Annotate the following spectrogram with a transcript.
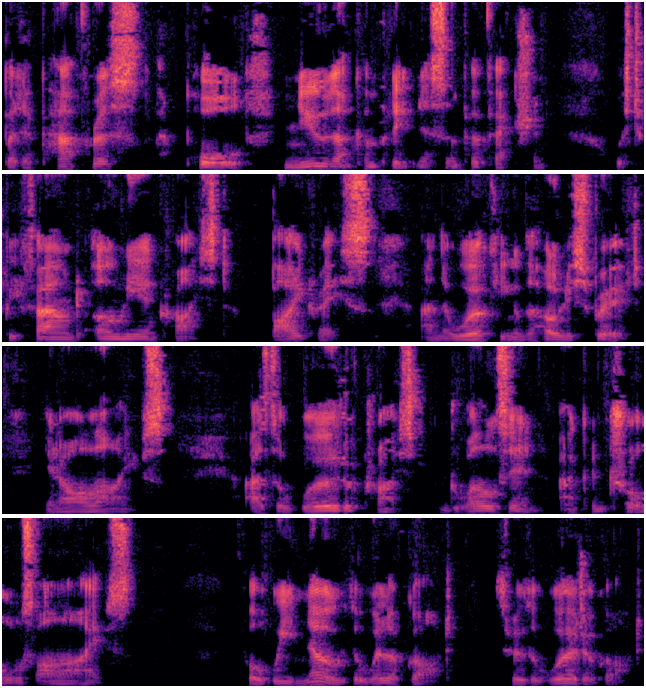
but Epaphras and Paul knew that completeness and perfection was to be found only in Christ, by grace and the working of the Holy Spirit in our lives, as the Word of Christ dwells in and controls our lives. For we know the will of God through the Word of God.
